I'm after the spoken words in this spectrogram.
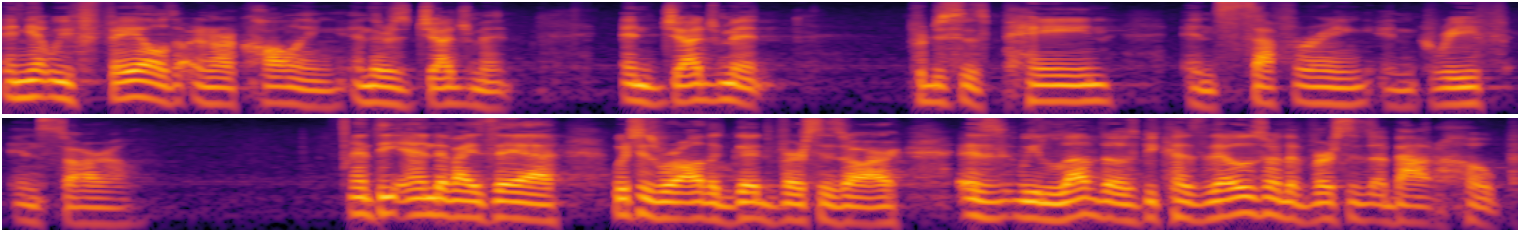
And yet we've failed in our calling, and there's judgment. And judgment produces pain and suffering and grief and sorrow. At the end of Isaiah, which is where all the good verses are, is we love those because those are the verses about hope.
